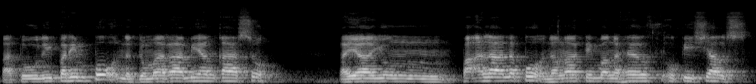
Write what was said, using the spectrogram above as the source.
patuloy pa rin po na dumarami ang kaso. Kaya yung paalala po ng ating mga health officials,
